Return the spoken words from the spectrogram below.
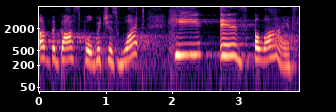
of the gospel, which is what? He is alive.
